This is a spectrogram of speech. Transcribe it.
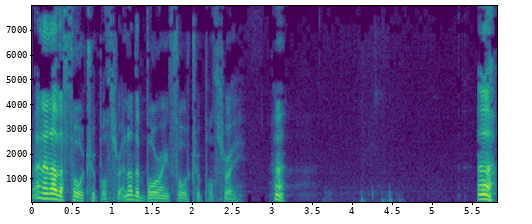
and another four triple three, another boring four triple three. Huh. Ah.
